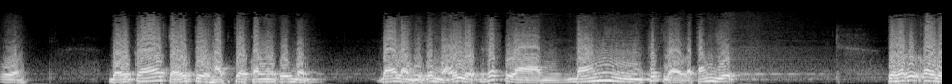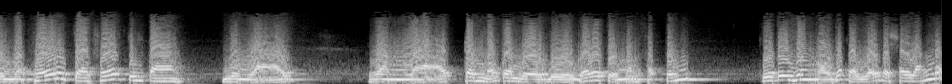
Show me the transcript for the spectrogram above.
chùa để có chỗ tu học cho con em của mình. Đó là những cái nỗ lực rất là đáng khích lệ và tán dương. Do đó cái con đường nhập thế cho phép chúng ta nhìn lại rằng là ở trong mỗi con người đều có cái tiềm năng phật tính. Cái tới giác ngộ rất là lớn và sâu lắng đó.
